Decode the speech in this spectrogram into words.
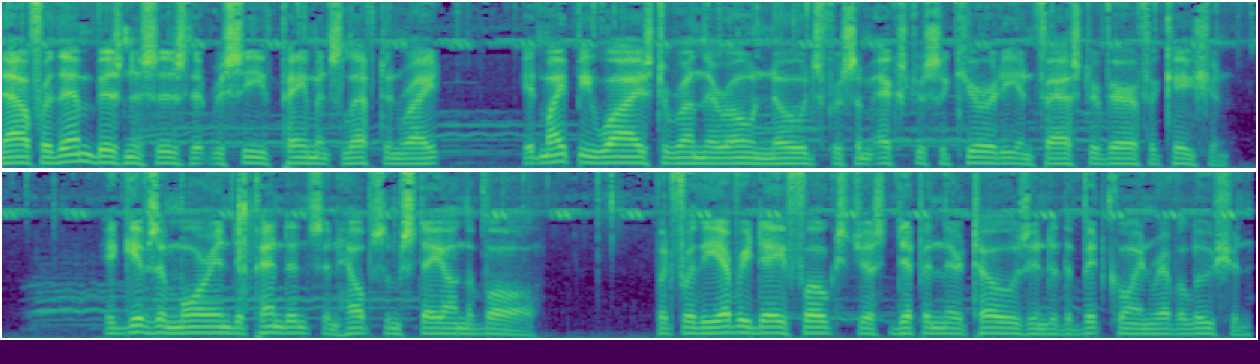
Now, for them businesses that receive payments left and right, it might be wise to run their own nodes for some extra security and faster verification. It gives them more independence and helps them stay on the ball. But for the everyday folks just dipping their toes into the Bitcoin revolution,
